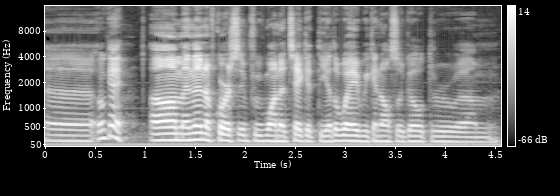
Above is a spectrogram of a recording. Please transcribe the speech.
Uh, okay. Um, and then of course, if we want to take it the other way, we can also go through. Um...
